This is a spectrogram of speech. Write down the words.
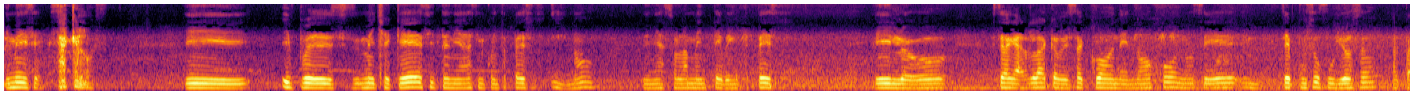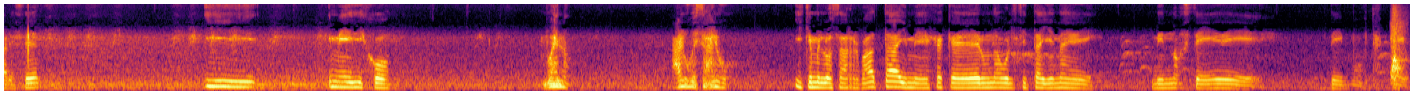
Y me dice: Sácalos. Y, y pues me chequé si tenía 50 pesos. Y no, tenía solamente 20 pesos. Y luego se agarra la cabeza con enojo, no sé, se puso furioso al parecer. Y, y me dijo, bueno, algo es algo. Y que me los arrebata y me deja caer una bolsita llena de, de no sé, de, de creo.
